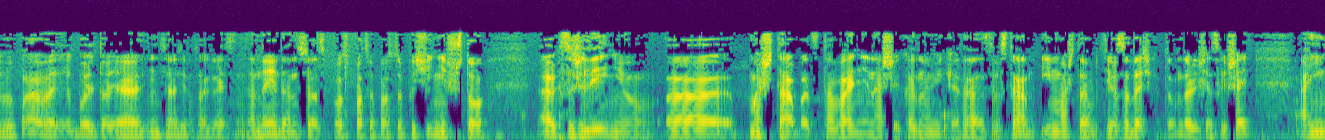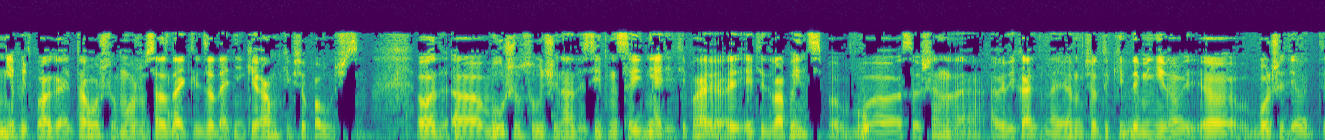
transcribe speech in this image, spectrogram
вы правы. Более того, я не совсем согласен с Андреем в данной ситуации по той простой причине, что, э, к сожалению, э, масштаб отставания формирования нашей экономики от развитых стран и масштаб тех задач, которые мы должны сейчас решать, они не предполагают того, что мы можем создать или задать некие рамки, и все получится. Вот, э, в лучшем случае надо действительно соединять эти, правила, э, эти два принципа в совершенно радикально, наверное, все-таки доминировать, э, больше делать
